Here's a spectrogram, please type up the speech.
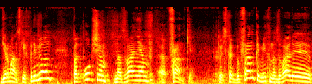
германских племен под общим названием франки – то есть, как бы франками их называли,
